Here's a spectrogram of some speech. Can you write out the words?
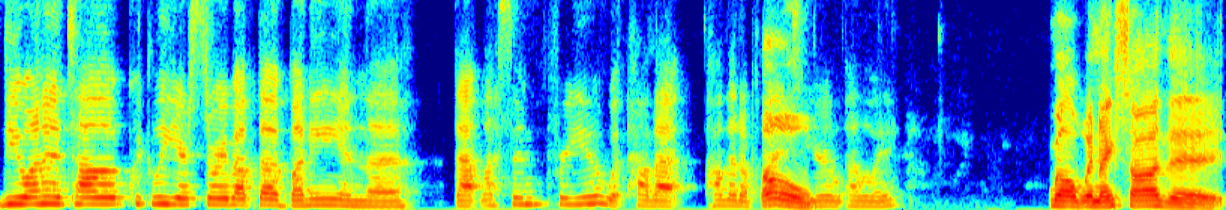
do you want to tell quickly your story about the bunny and the that lesson for you? What how that how that applies oh, to your LOA? Well, when I saw the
